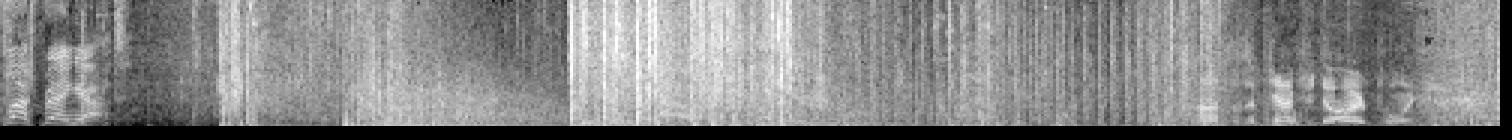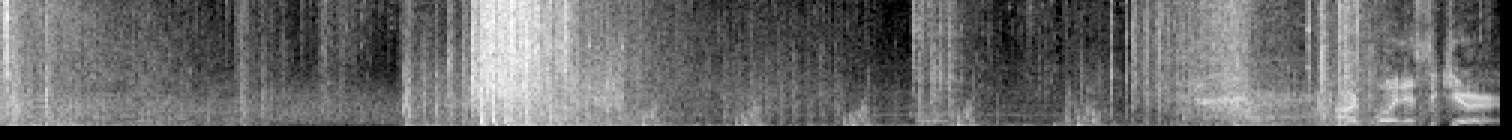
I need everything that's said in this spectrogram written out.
Flashbang out! Hostiles have captured the hardpoint. Hardpoint is secure.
